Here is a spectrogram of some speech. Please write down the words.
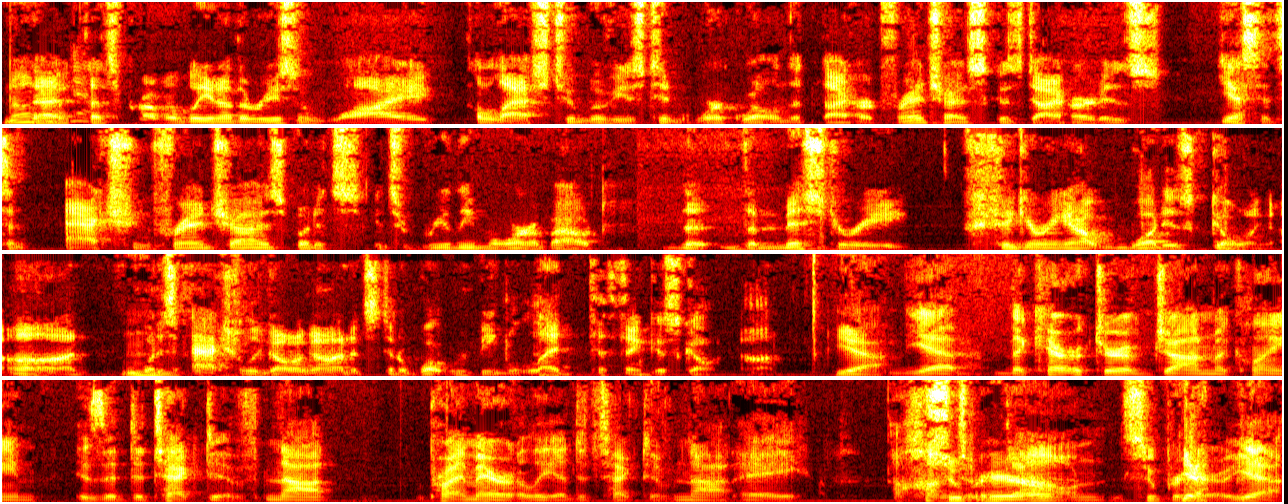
no, That, no, That's probably another reason why the last two movies didn't work well in the Die Hard franchise because Die Hard is yes, it's an action franchise, but it's it's really more about the the mystery, figuring out what is going on, what mm-hmm. is actually going on, instead of what we're being led to think is going on. yeah, Yeah, the character of John McClane is a detective, not primarily a detective, not a, a hunter Superhero? down superhero. Yeah.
